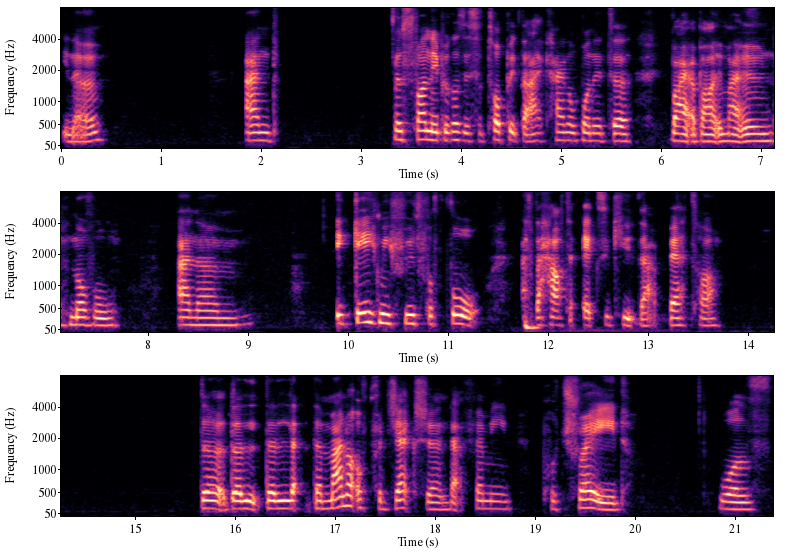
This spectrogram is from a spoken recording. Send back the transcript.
you know? And it's funny because it's a topic that I kind of wanted to write about in my own novel. And um, it gave me food for thought as to how to execute that better. The, the the the manner of projection that Femi portrayed was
